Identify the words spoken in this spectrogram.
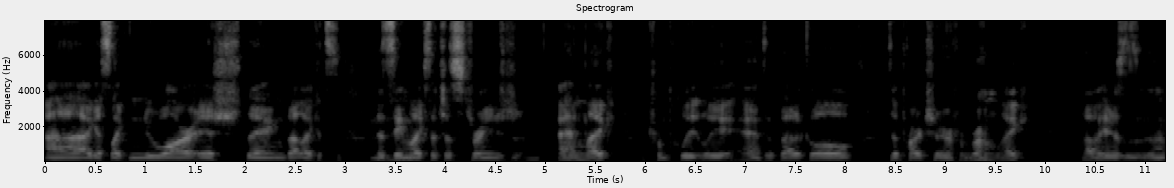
uh, I guess like noir-ish thing, but like it's it seemed like such a strange and like completely antithetical departure from like. Oh, here's uh,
